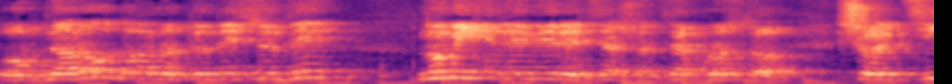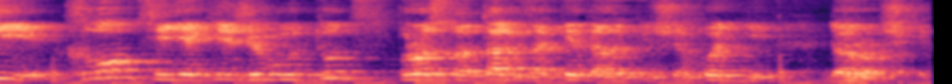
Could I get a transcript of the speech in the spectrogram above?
обнародовано туди-сюди. Ну мені не віриться, що це просто що ці хлопці, які живуть тут, просто так закидали пішохідні дорожки.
